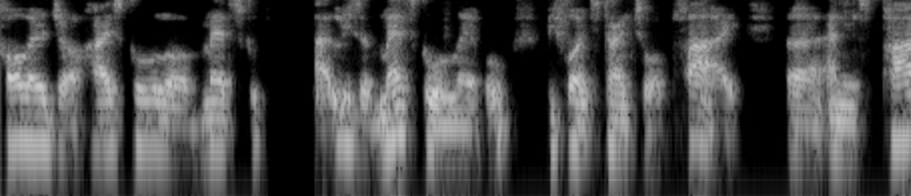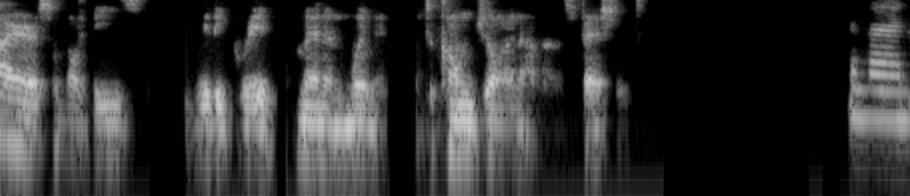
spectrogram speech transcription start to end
college or high school or med school, at least at med school level, before it's time to apply uh, and inspire some of these really great men and women to come join our specialty. And then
